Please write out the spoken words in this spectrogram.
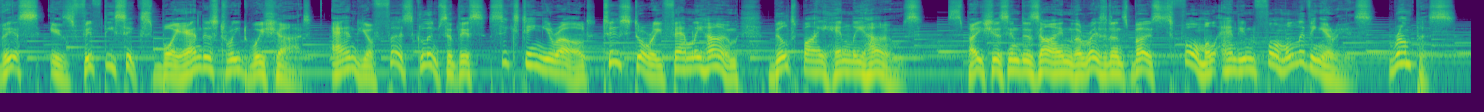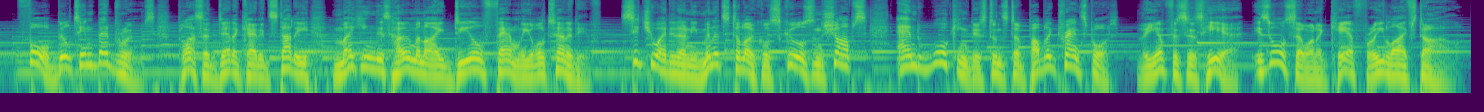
This is 56 Boyanda Street, Wishart, and your first glimpse at this 16 year old two story family home built by Henley Homes. Spacious in design, the residence boasts formal and informal living areas, rumpus, four built in bedrooms, plus a dedicated study, making this home an ideal family alternative. Situated only minutes to local schools and shops and walking distance to public transport, the emphasis here is also on a carefree lifestyle.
